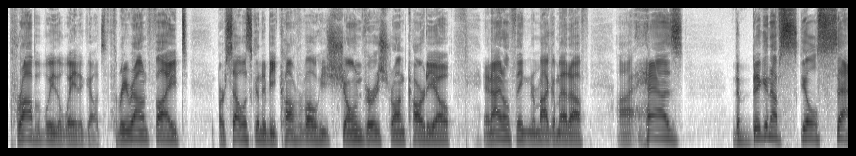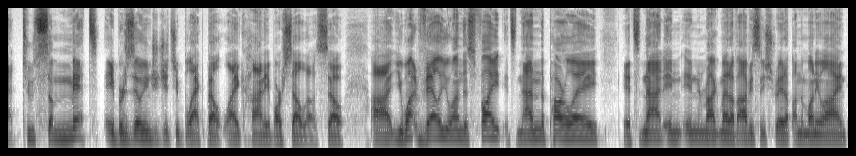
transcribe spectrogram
probably the way to go. It's a three round fight. Barcelos going to be comfortable. He's shown very strong cardio, and I don't think Nurmagomedov uh, has the big enough skill set to submit a Brazilian Jiu Jitsu black belt like Raoni Barcelo. So uh, you want value on this fight. It's not in the parlay. It's not in, in Magomedov, obviously straight up on the money line.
